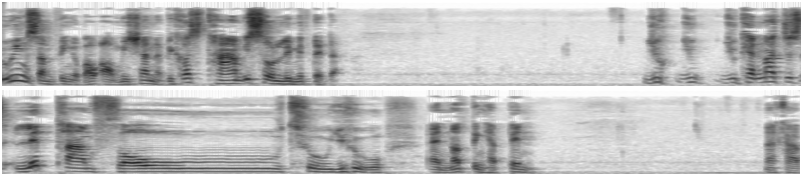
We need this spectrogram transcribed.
doing something about our missionนะ because time is so limited อะ you you you cannot just let time flow through you and nothing happen นะครับ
